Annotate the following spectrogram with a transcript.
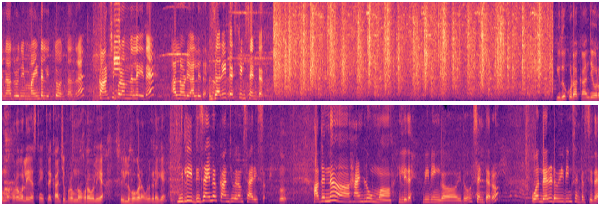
ಏನಾದರೂ ನಿಮ್ಮ ಮೈಂಡಲ್ಲಿ ಇತ್ತು ಅಂತಂದ್ರೆ ಕಾಂಚೀಪುರಂನಲ್ಲೇ ಇದೆ. ಅಲ್ಲಿ ನೋಡಿ ಅಲ್ಲಿದೆ. ಜರಿ ಟೆಸ್ಟಿಂಗ್ ಸೆಂಟರ್ ಇದು ಕೂಡ ಕಾಂಜೀವರಂನ ಹೊರವಲಯ ಸ್ನೇಹಿತರೆ ಕಾಂಚೀಪುರಂನ ಹೊರವಲಯ. ಸೊ ಇಲ್ಲಿ ಹೋಗೋಣ ಒಳಗಡೆಗೆ. ಇಲ್ಲಿ ಡಿಸೈನರ್ ಕಾಂಜೀವರಂ ಸ್ಯಾರೀಸ್ ಹ್ಞೂ ಅದನ್ನು ಹ್ಯಾಂಡ್ಲೂಮ್ ಇಲ್ಲಿದೆ ವೀವಿಂಗ್ ಇದು ಸೆಂಟರು ಒಂದೆರಡು ವಿವಿಂಗ್ ಸೆಂಟರ್ಸ್ ಇದೆ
